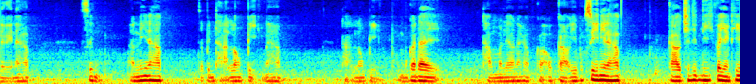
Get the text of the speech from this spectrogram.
เลยนะครับ ซึ่งอันนี้นะครับจะเป็นฐานรองปีกนะครับ ฐานรองปีกผมก็ได้ทำมาแล้วนะครับ ก็เอากาวอีพ็อกซี่นี่แหละครับกาวชนิดนี้ก็อย่างที่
